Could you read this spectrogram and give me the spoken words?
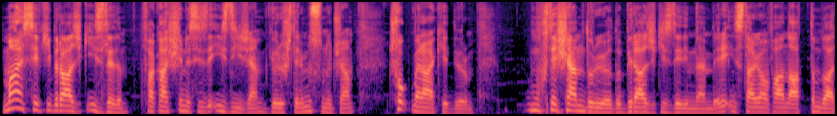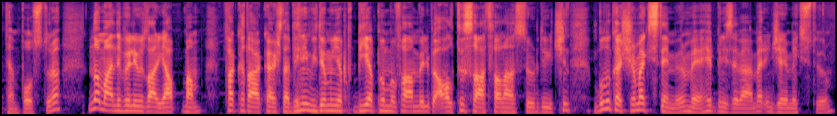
Maalesef ki birazcık izledim. Fakat şimdi size izleyeceğim. Görüşlerimi sunacağım. Çok merak ediyorum. Muhteşem duruyordu birazcık izlediğimden beri. Instagram falan da attım zaten postunu. Normalde böyle videolar yapmam. Fakat arkadaşlar benim videomun yap- bir yapımı falan böyle bir 6 saat falan sürdüğü için bunu kaçırmak istemiyorum ve hepinizle beraber incelemek istiyorum.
